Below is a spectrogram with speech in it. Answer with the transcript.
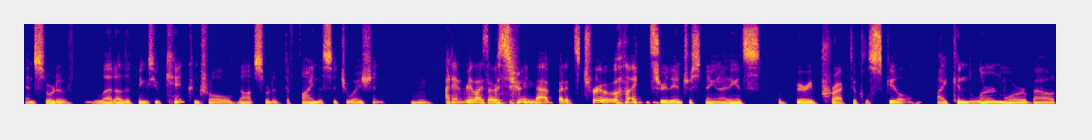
and sort of let other things you can't control not sort of define the situation. mhm. I didn't realize I was doing that, but it's true. Like, It's really interesting. And I think it's a very practical skill. I can learn more about,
